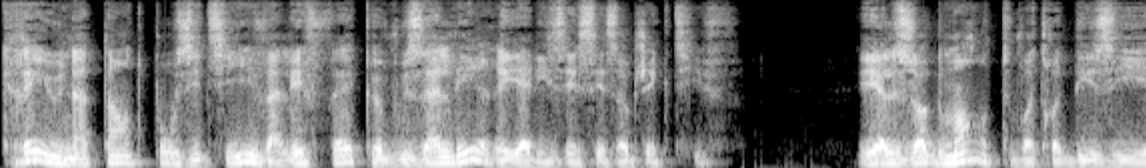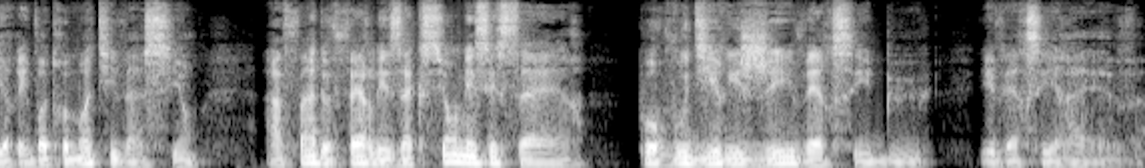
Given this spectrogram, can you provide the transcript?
créent une attente positive à l'effet que vous allez réaliser ces objectifs, et elles augmentent votre désir et votre motivation afin de faire les actions nécessaires pour vous diriger vers ces buts et vers ces rêves.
